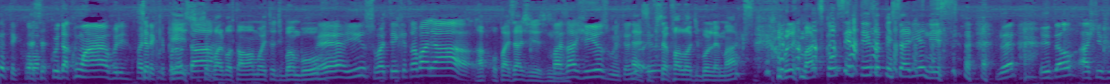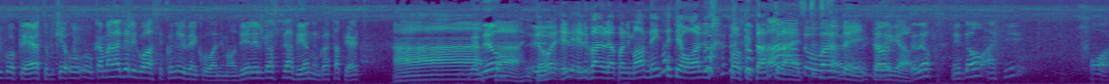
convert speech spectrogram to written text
você tem que colocar, é, cuidar com árvore, vai ter que plantar. Isso, você pode botar uma moita de bambu. É, isso, vai ter que trabalhar. A, o paisagismo. Paisagismo, entendeu? É, se você falou de Bulemax, o Bulemax com certeza pensaria nisso. né? Então, aqui ficou perto, porque o, o, camarada ele gosta, quando ele vem com o animal dele, ele gosta de estar vendo, gosta de estar perto. Ah, Entendeu? Tá. Então ele, ele vai olhar para o animal, nem vai ter olhos para o que está atrás. Ah, Tudo vai. bem, tá então, legal. Entendeu? Então aqui, ó,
